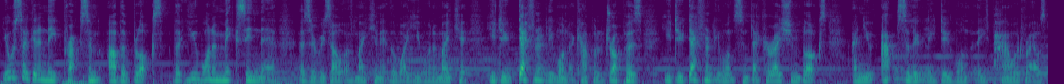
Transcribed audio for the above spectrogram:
You're also going to need perhaps some other blocks that you want to mix in there as a result of making it the way you want to make it. You do definitely want a couple of droppers. You do definitely want some decoration blocks and you absolutely do want these powered rails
